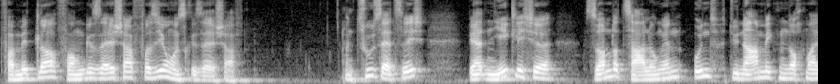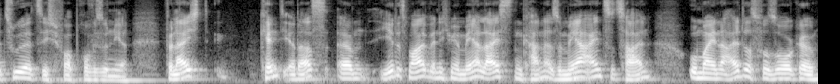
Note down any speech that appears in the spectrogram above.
Vermittler, Fondsgesellschaft, Versicherungsgesellschaft. Und zusätzlich werden jegliche Sonderzahlungen und Dynamiken nochmal zusätzlich verprovisioniert. Vielleicht kennt ihr das. Ähm, jedes Mal, wenn ich mir mehr leisten kann, also mehr einzuzahlen, um meine Altersvorsorge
